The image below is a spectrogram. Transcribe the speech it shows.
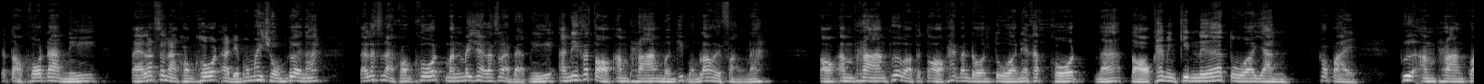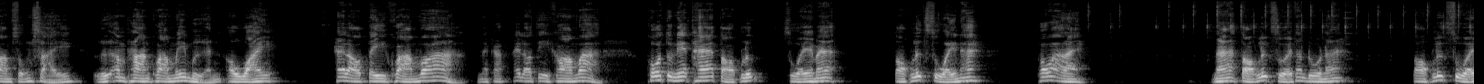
จะต่อโค้ดด้านนี้ แต่ลักษณะของโค้ดอะเดี๋ยวผมให้ชมด้วยนะ แต่ลักษณะของโค้ดมันไม่ใช่ลักษณะแบบนี้ อันนี้เขาตอกอำพรางเหมือนที่ผมเล่าให้ฟังนะ ตอกอำพรางเพื่อว่าไปตอกให้มันโดนตัวเนี่ยครับโค้ดนะตอกให้มันกินเนื้อตัวยันเข้าไป เพื่ออำพรางความสงสัย หรืออำพรางความไม่เหมือนเอาไว้ ให้เราตีความว่านะครับให้เราตีความว่า โค้ดตัวนี้แท้ตอกลึกสวยไหม ตอกลึกสวยนะ เพราะว่าอะไร นะตอกลึกสวยท่านดูนะ ตอกลึกสวย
